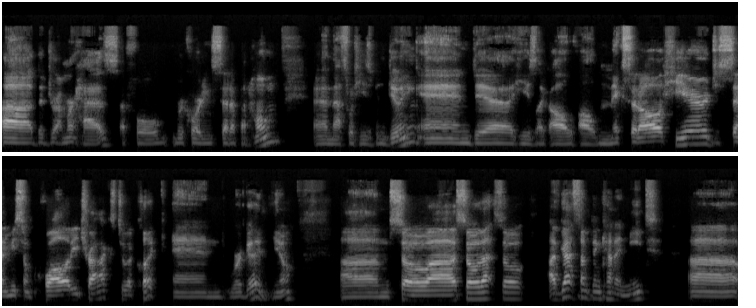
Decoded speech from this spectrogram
uh, the drummer has a full recording set up at home and that's what he's been doing. And uh, he's like, "I'll I'll mix it all here. Just send me some quality tracks to a click, and we're good." You know. Um, so uh, so that so I've got something kind of neat uh,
